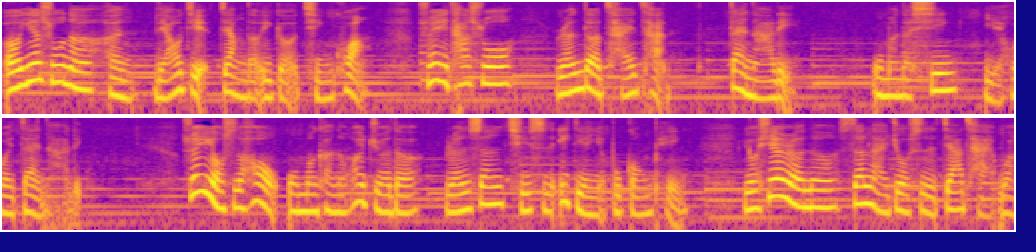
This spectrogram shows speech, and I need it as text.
而耶稣呢，很了解这样的一个情况，所以他说：“人的财产在哪里，我们的心也会在哪里。”所以有时候我们可能会觉得人生其实一点也不公平。有些人呢，生来就是家财万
